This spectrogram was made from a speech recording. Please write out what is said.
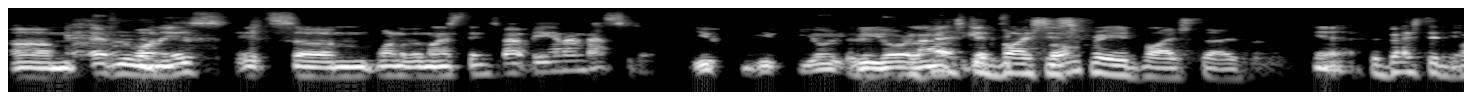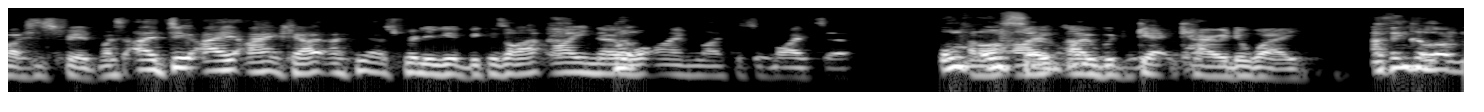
Um, everyone is. It's um, one of the nice things about being an ambassador. You, you you're, you're allowed best to advice is free advice, though. Yeah, the best advice yeah. is free advice. I do. I, I actually, I think that's really good because I, I know but, what I'm like as a writer. Also, I, I, would get carried away. I think a lot of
